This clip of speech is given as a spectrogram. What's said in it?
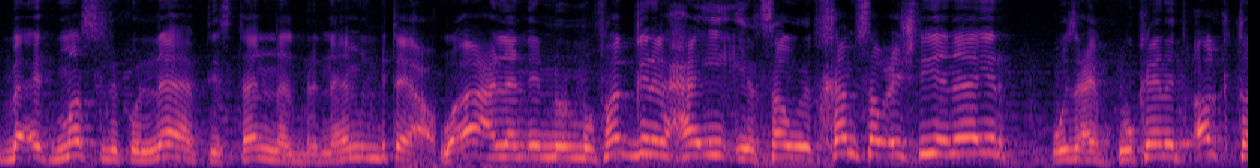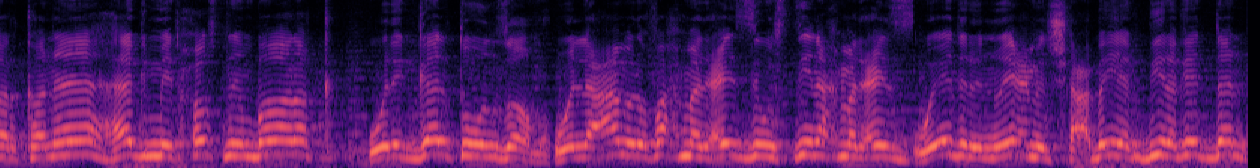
بقت مصر كلها بتستنى البرنامج بتاعه. وأعلن إنه المفجر الحقيقي لثورة 25 يناير وزعمها. وكانت أكتر قناة هجمت حسني مبارك ورجالته ونظامه واللي عمله في أحمد عز وسنين أحمد عز وقدر إنه يعمل شعبية كبيرة جدا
